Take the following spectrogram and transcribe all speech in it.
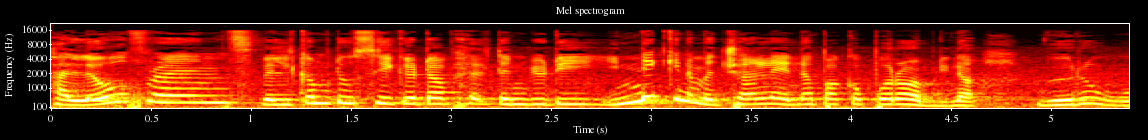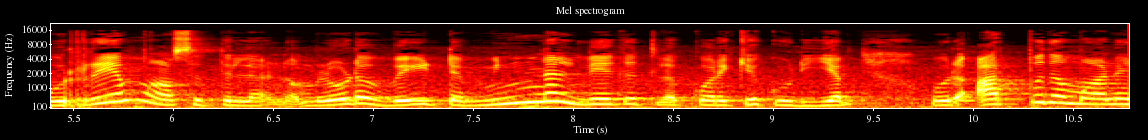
Hello friends welcome to secret of health and beauty இன்றைக்கி நம்ம சேனலில் என்ன பார்க்க போகிறோம் அப்படின்னா வெறும் ஒரே மாதத்தில் நம்மளோட வெயிட்டை மின்னல் வேகத்தில் குறைக்கக்கூடிய ஒரு அற்புதமான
